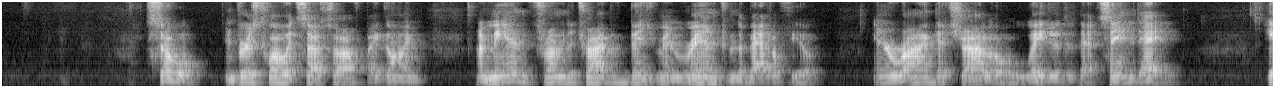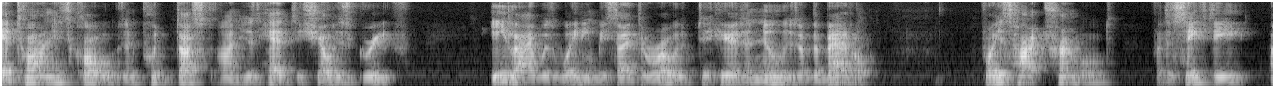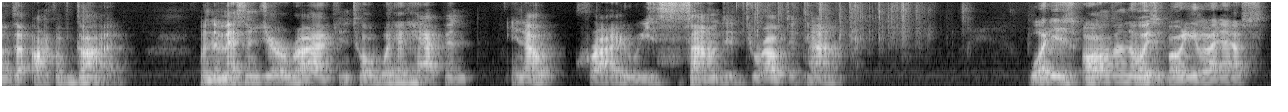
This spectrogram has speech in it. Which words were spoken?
So in verse 12, it starts off by going, A man from the tribe of Benjamin ran from the battlefield and arrived at Shiloh later that same day. He had torn his clothes and put dust on his head to show his grief. Eli was waiting beside the road to hear the news of the battle, for his heart trembled for the safety of the ark of God. When the messenger arrived and told what had happened, an outcry resounded throughout the town. What is all the noise about? Eli asked.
